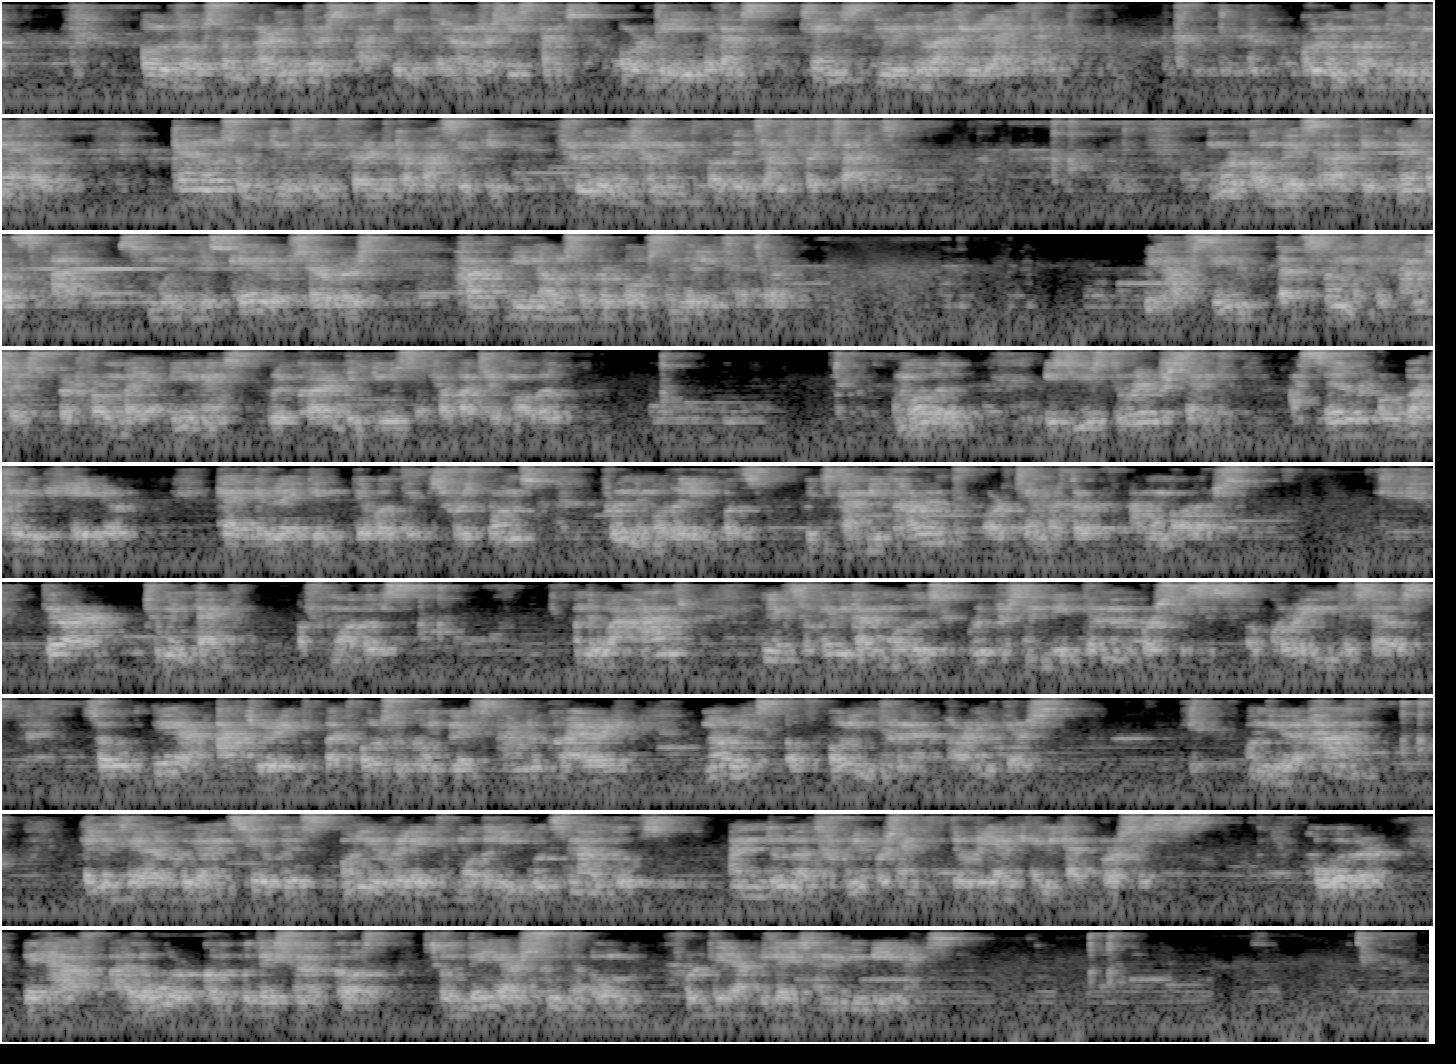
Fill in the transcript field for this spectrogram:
although some parameters as the internal resistance or the impedance change during the battery lifetime. Coulomb counting method can also be used to infer the capacity through the measurement of the transfer charge. More complex adaptive methods, as multi-scale observers, have been also proposed in the literature. We have seen that some of the functions performed by a BMS require the use of a battery model. A model is used to represent a cell or battery behavior, calculating the voltage response from the model inputs, which can be current or temperature, among others. There are two main types of models. On the one hand, electrochemical models represent the internal processes occurring in the cells, so they are accurate but also complex and require knowledge of all internal parameters. On the other hand, electrical equivalent circuits only relate model inputs and outputs and do not represent the real chemical processes. However, they have a lower computational cost, so they are suitable for their application in BMS.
